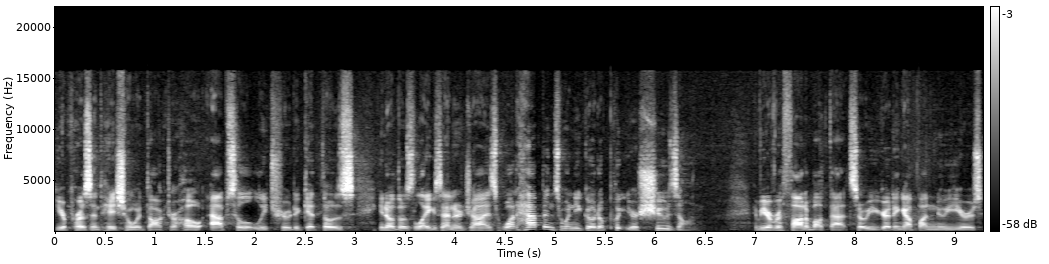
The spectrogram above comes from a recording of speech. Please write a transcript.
your presentation with Dr. Ho. Absolutely true to get those, you know, those legs energized. What happens when you go to put your shoes on? Have you ever thought about that? So you're getting up on New Year's,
